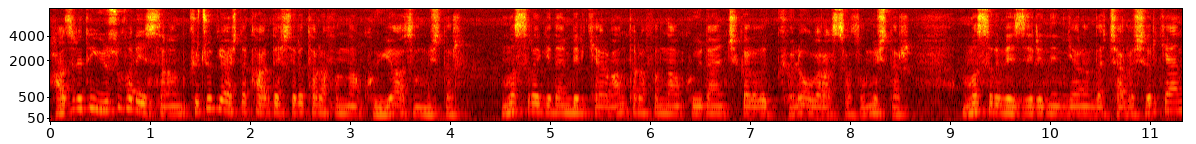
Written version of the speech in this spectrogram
Hazreti Yusuf Aleyhisselam küçük yaşta kardeşleri tarafından kuyuya atılmıştır. Mısır'a giden bir kervan tarafından kuyudan çıkarılıp köle olarak satılmıştır. Mısır vezirinin yanında çalışırken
